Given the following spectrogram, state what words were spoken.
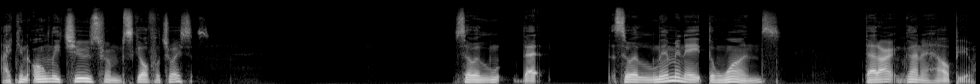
I can only choose from skillful choices. So that so eliminate the ones that aren't going to help you,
